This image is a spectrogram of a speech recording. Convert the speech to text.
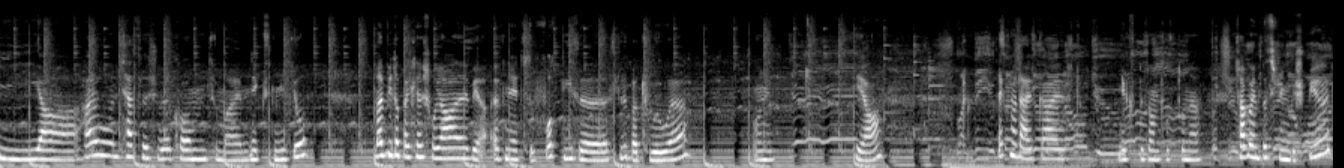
Ja, hallo und herzlich willkommen zu meinem nächsten Video. Mal wieder bei Clash Royale. Wir öffnen jetzt sofort diese Silber Truhe. Und ja. Sechsmal Geist. Nichts Besonderes drin. Ich habe ein bisschen gespielt.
